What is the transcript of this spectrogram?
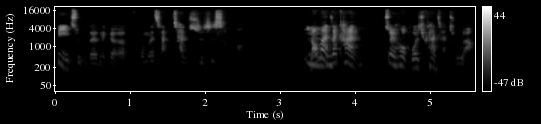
B 组的那个我们的产产值是什么？嗯、老板在看最后不会去看产出啦，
